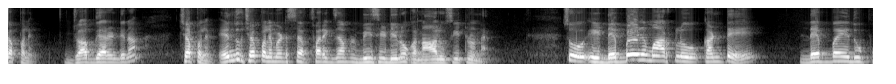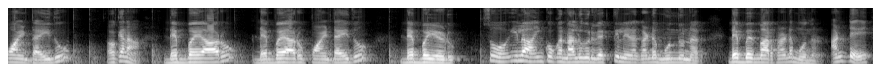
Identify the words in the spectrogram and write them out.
చెప్పలేం. జాబ్ గ్యారంటీనా? చెప్పలేం. ఎందుకు చెప్పలేమంటే ఫర్ ఎగ్జాంపుల్ బీసీడీలో ఒక నాలుగు సీట్లు ఉన్నాయి సో ఈ డెబ్బై ఐదు మార్కులు కంటే డెబ్బై ఐదు పాయింట్ ఐదు ఓకేనా? డెబ్బై ఆరు డెబ్బై ఆరు పాయింట్ ఐదు డెబ్బై ఏడు. సో ఇలా ఇంకొక నలుగురు వ్యక్తులు ఈయనకంటే ముందున్నారు. డెబ్బై ఐదు మార్కులు అంటే ముందున్నారు. అంటే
